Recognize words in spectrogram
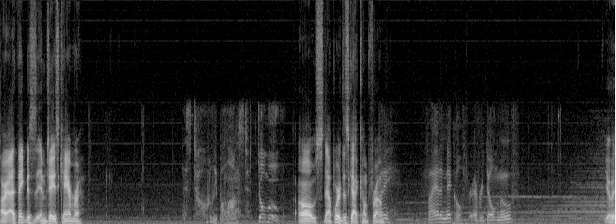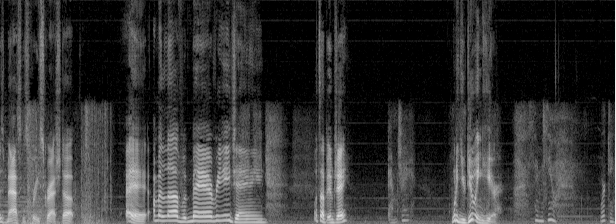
All right. I think this is MJ's camera. This totally belongs to. Don't move. Oh snap! Where'd this guy come from? Buddy, if I had a nickel for every don't move, Yo, his mask is pretty scratched up. Hey, I'm in love with Mary Jane. What's up, MJ? MJ? What are you doing here? Same as you. Working.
